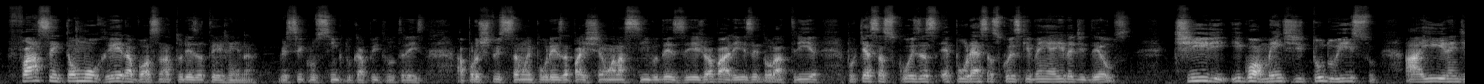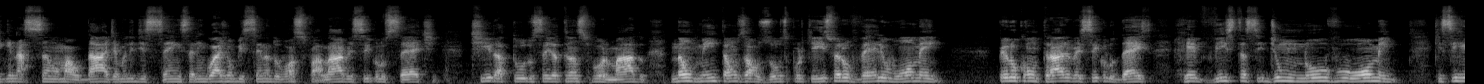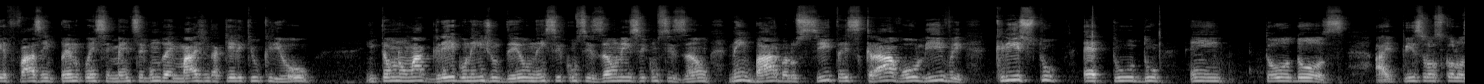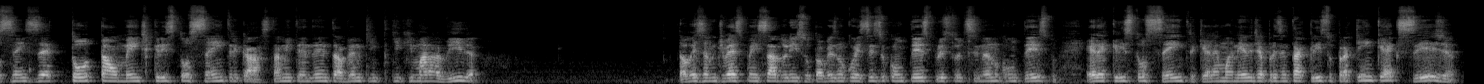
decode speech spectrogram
Faça então morrer a vossa natureza terrena. Versículo 5 do capítulo 3. A prostituição, a impureza, a paixão, a lascívia, o desejo, a avareza, a idolatria, porque essas coisas, é por essas coisas que vem a ira de Deus. Tire igualmente de tudo isso a ira, a indignação, a maldade, a maledicência, a linguagem obscena do vosso falar. Versículo 7. Tira tudo, seja transformado, não minta uns aos outros, porque isso era o velho homem pelo contrário, versículo 10: revista-se de um novo homem, que se refaz em pleno conhecimento segundo a imagem daquele que o criou. Então não há grego, nem judeu, nem circuncisão, nem circuncisão, nem bárbaro, cita, escravo ou livre. Cristo é tudo em todos. A epístola aos Colossenses é totalmente cristocêntrica. Você está me entendendo? Está vendo que, que, que maravilha? Talvez você não tivesse pensado nisso, talvez não conhecesse o contexto, por isso estou te ensinando o contexto. Ela é cristocêntrica, ela é a maneira de apresentar Cristo para quem quer que seja.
